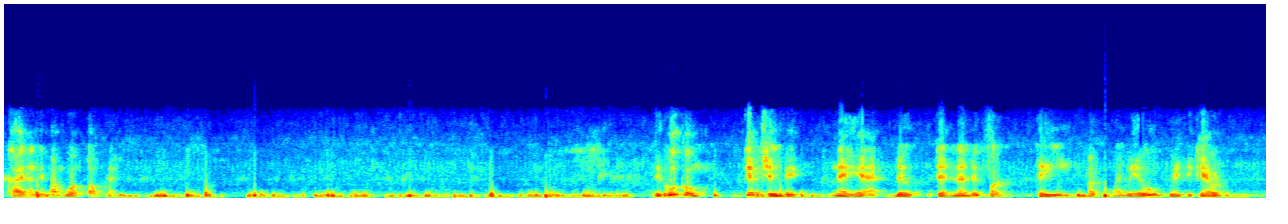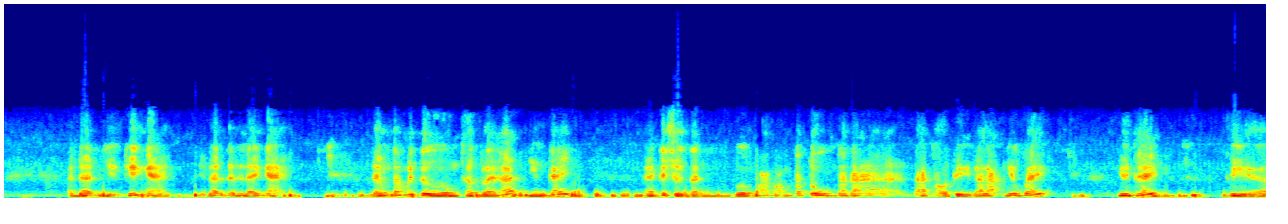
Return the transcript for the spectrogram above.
khởi lên cái tâm quần tục này. Thì cuối cùng cái sự việc này á, được trình lên đức phật. Thì phật phải biểu vị tỳ kheo đến dự kiến ngài thì đến đỉnh lễ ngài để ông ta mới tường thực lại hết những cái à, cái sự tình vừa qua mà ông ta tu ông ta đã đã thọ trì đã làm như thế như thế thì à,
